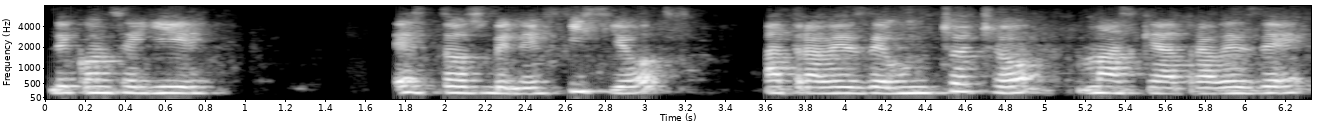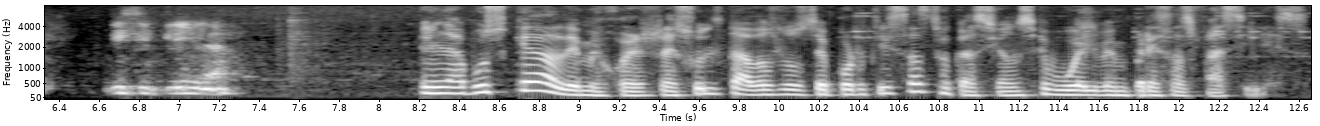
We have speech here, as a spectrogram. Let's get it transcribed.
de conseguir estos beneficios a través de un chocho más que a través de disciplina. En la búsqueda de mejores resultados, los deportistas de ocasión se vuelven presas fáciles.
